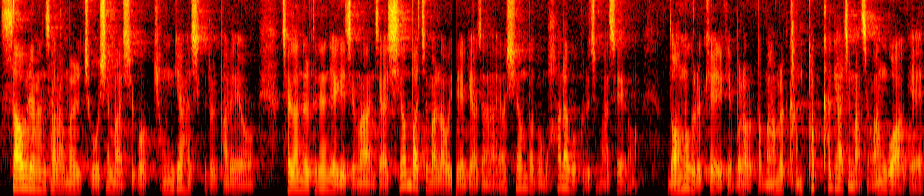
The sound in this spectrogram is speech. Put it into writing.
싸우려는 사람을 조심하시고 경계하시기를 바래요. 제가 늘 드리는 얘기지만 제가 시험 받지 말라고 얘기하잖아요. 시험 뭐 화나고 그러지 마세요. 너무 그렇게 이렇게 뭐라 그럴까 마음을 강팍하게 하지 마세요. 완고하게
